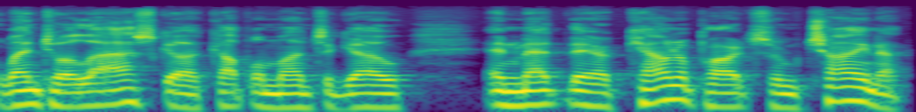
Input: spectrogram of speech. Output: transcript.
went to Alaska a couple months ago and met their counterparts from China,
